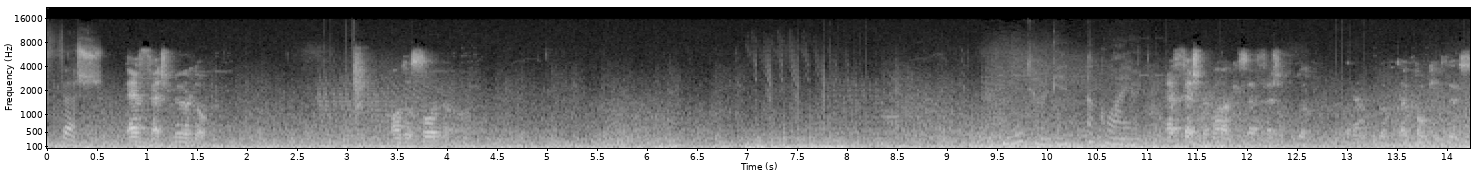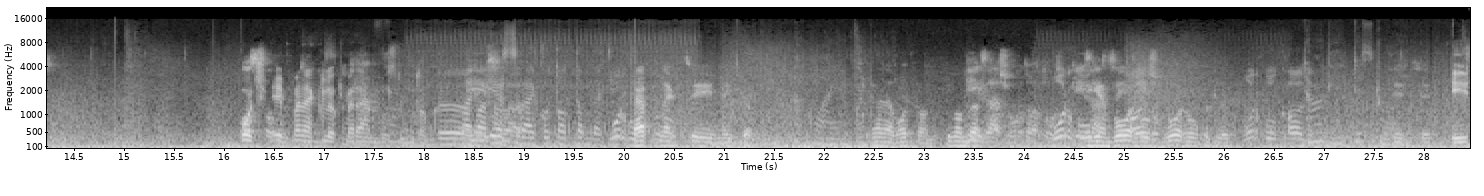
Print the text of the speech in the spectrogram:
FS. FS, Murdoch. Az a szól. New target acquired. FS-nek van, aki FS-e tudod. Nem tudod, nem tudom, kit lősz. Bocs, épp menekülök, mert rám mozdultak. Airstrike-ot adtam neki. F-nek C, még több. Acquired. Ja nem, ott van. Ki van be? Gézás oldaltól. Igen. Warhawk, Warhawkot lőtt. Target destroyed. Szép, szép. Is.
